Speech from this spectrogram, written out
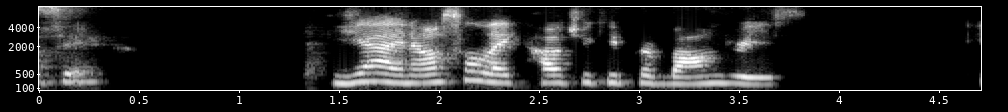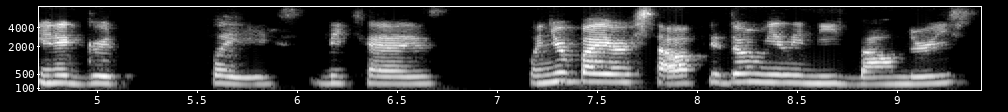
Say. Yeah, and also like how to keep your boundaries in a good place because when you're by yourself, you don't really need boundaries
